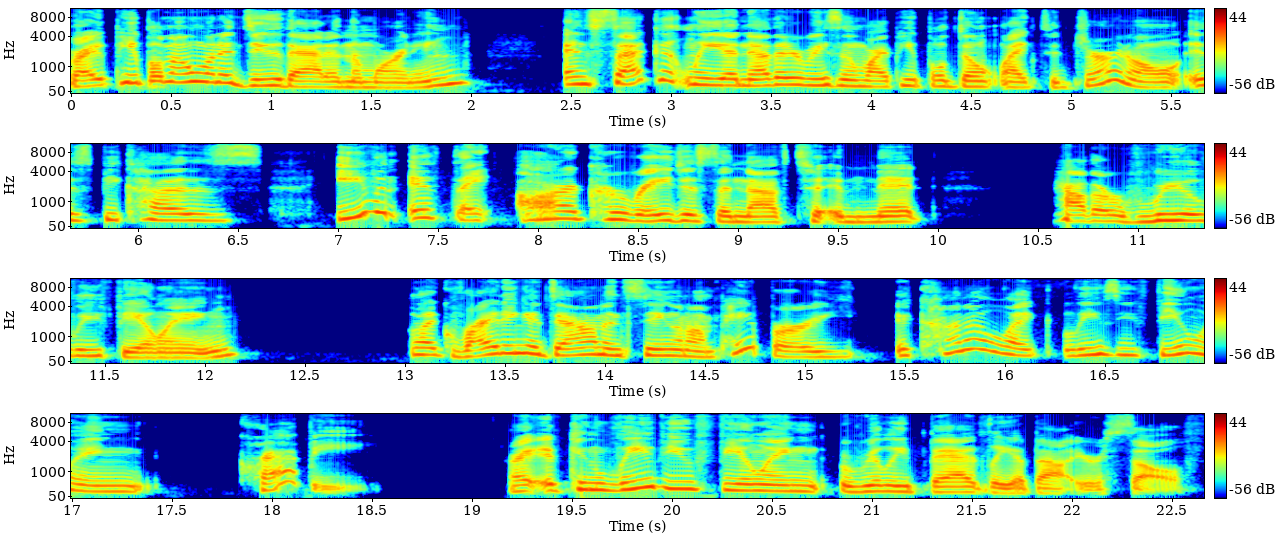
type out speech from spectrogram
right? People don't want to do that in the morning. And secondly, another reason why people don't like to journal is because even if they are courageous enough to admit how they're really feeling, like writing it down and seeing it on paper, it kind of like leaves you feeling crappy, right? It can leave you feeling really badly about yourself.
